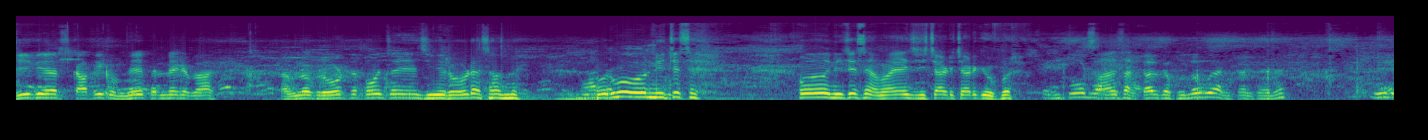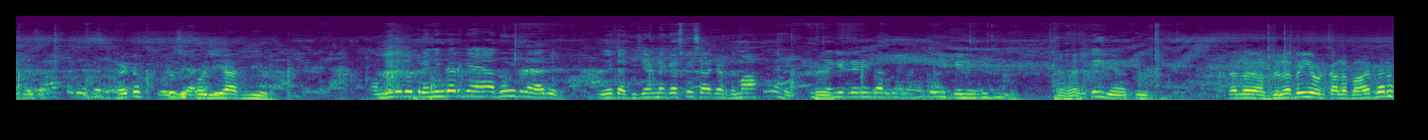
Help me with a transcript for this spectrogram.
जी वियर्स काफ़ी घूमने फिरने के बाद हम लोग रोड पे पहुँच गए हैं जी रोड है सामने। और वो नीचे से, वो नीचे से हम आए जी, चढ़ चढ़ के ऊपर। फूलो हुआ हल्का हल्का है ना। बैठो फौजी आदमी हो। अमीर तो ट्रेनिंग करके आया दूँ ही तो आया तो ये ताकि चढ़ने का स्पेस आ चढ़ते माफ़ है। चंगी ट्रेनिंग करके आना कोई ट्रेनिंग की चीज़ होते ही रहे होती चलो अब्दुल्ला भाई और काला बाहर करो।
